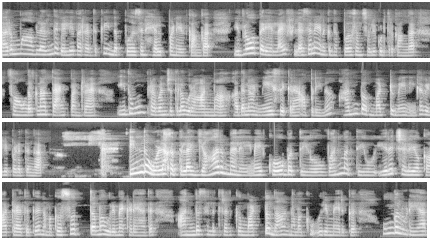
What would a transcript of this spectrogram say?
கர்மாவிலேருந்து வெளிவரதுக்கு இந்த பர்சன் ஹெல்ப் பண்ணியிருக்காங்க. இவ்வளோ பெரிய லைஃப் லெசனை எனக்கு இந்த பர்சன் சொல்லி கொடுத்துருக்காங்க. ஸோ அவங்களுக்கு நான் தேங்க் பண்ணுறேன் இதுவும் பிரபஞ்சத்தில் ஒரு ஆன்மா. அதை நான் நேசிக்கிறேன் அப்படின்னு அன்பை மட்டுமே நீங்கள் வெளிப்படுத்துங்க. இந்த உலகத்துல யார் மேலேயுமே கோபத்தையோ வன்மத்தையோ எரிச்சலையோ காட்டுறதுக்கு நமக்கு சுத்தமா உரிமை கிடையாது. அன்பு செலுத்துறதுக்கு மட்டும்தான் நமக்கு உரிமை இருக்கு. உங்களுடைய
